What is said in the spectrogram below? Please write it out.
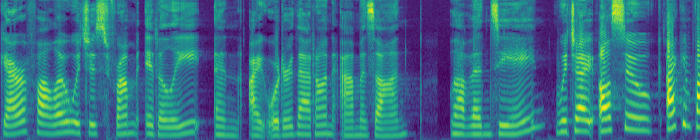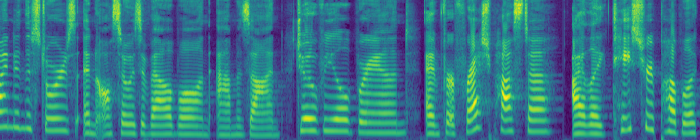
Garofalo, which is from Italy, and I order that on Amazon. La Veneziane, which I also I can find in the stores and also is available on Amazon. Jovial brand. And for fresh pasta, I like Taste Republic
